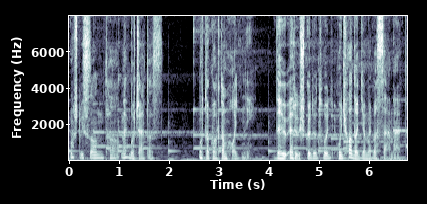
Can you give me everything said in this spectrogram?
Most viszont, ha megbocsátasz, ott akartam hagyni. De ő erősködött, hogy, hogy hadd meg a számát.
